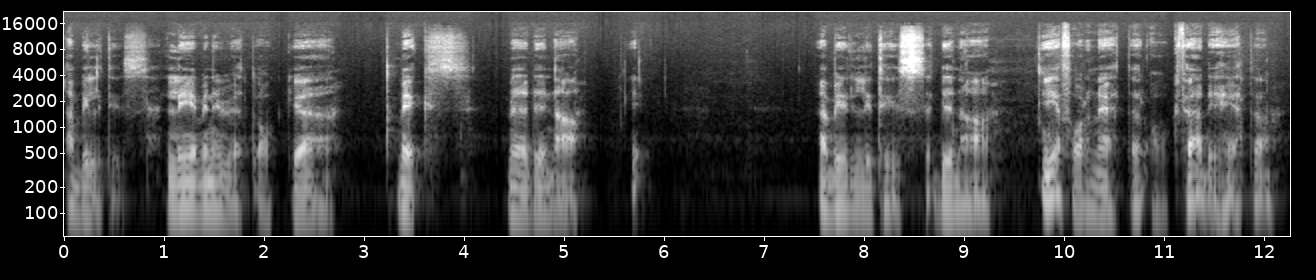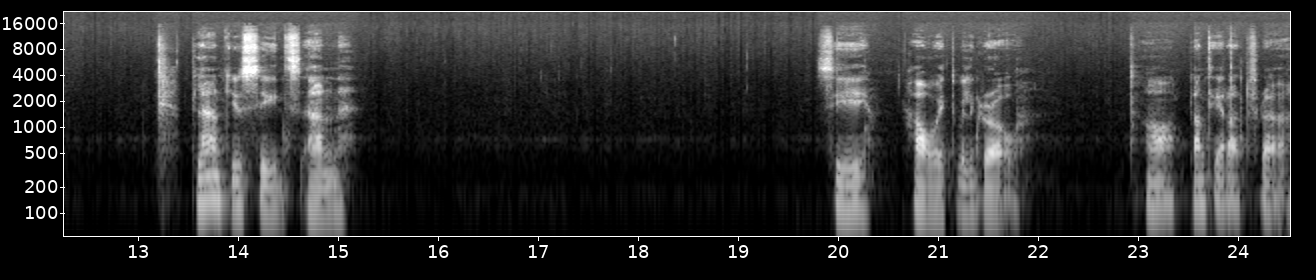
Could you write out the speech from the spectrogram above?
abilities. Lev i nuet och uh, väx med dina abilities, dina erfarenheter och färdigheter. Plant your seeds and see how it will grow. Ja, plantera ett frö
